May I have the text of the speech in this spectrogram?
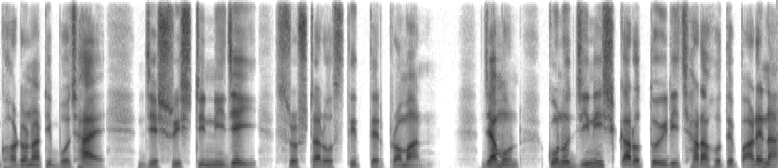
ঘটনাটি বোঝায় যে সৃষ্টি নিজেই স্রষ্টার অস্তিত্বের প্রমাণ। যেমন, কোনো জিনিস কারও তৈরি ছাড়া হতে পারে না,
